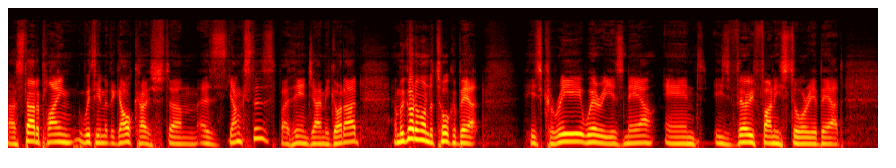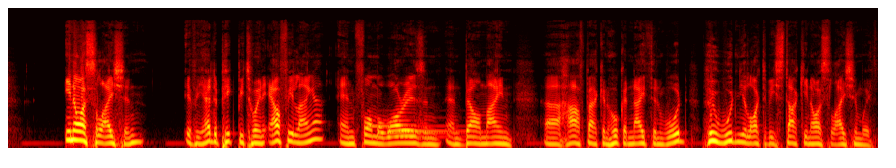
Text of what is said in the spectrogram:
uh, started playing with him at the Gold Coast um, as youngsters, both he and Jamie Goddard, and we got him on to talk about his career, where he is now, and his very funny story about in isolation. If he had to pick between Alfie Langer and former Warriors and, and Balmain uh, halfback and hooker Nathan Wood, who wouldn't you like to be stuck in isolation with?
